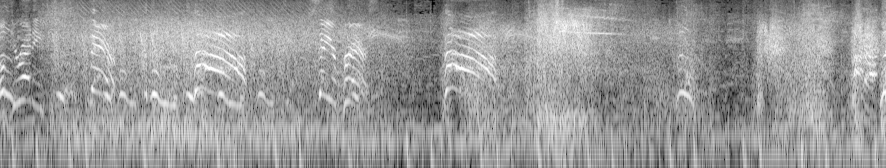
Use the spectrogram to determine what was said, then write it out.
Hope you're ready. There! Ah! Say your prayers! Here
